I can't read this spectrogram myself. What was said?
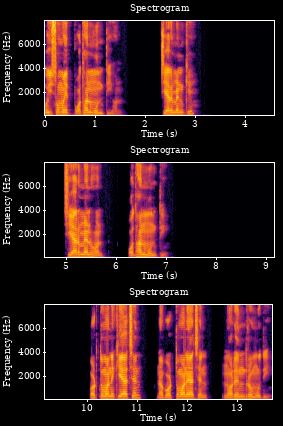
ওই সময়ের প্রধানমন্ত্রী হন। চেয়ারম্যানকে চেয়ারম্যান হন প্রধানমন্ত্রী। বর্তমানে কে আছেন না বর্তমানে আছেন নরেন্দ্র মোদী।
